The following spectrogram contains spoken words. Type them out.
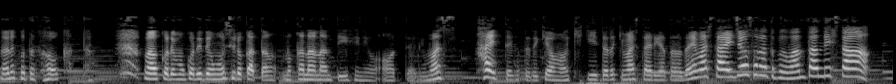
なることが多かった。まあこれもこれで面白かったのかななんていうふうに思っております。はい。ということで今日もお聴きいただきましてありがとうございました。以上、空飛ぶワンタンでした。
